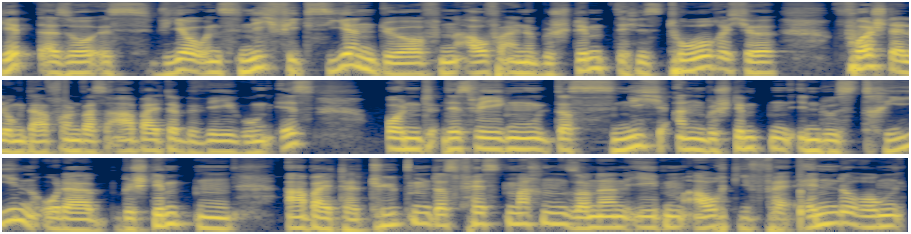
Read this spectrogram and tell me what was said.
gibt, also es wir uns nicht fixieren dürfen auf eine bestimmte historische Vorstellung davon, was Arbeiterbewegung ist und deswegen das nicht an bestimmten Industrien oder bestimmten Arbeitertypen das festmachen, sondern eben auch die Veränderung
